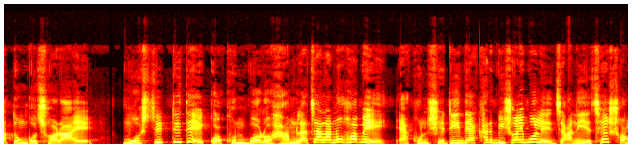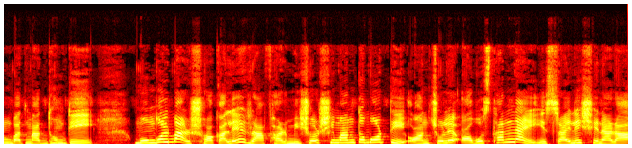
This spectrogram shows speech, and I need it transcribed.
আতঙ্ক ছড়ায়। মসজিদটিতে কখন বড় হামলা চালানো হবে, এখন সেটি দেখার বিষয় বলে জানিয়েছে সংবাদ মাধ্যমটি। মঙ্গলবার সকালে রাফার মিশর সীমান্তবর্তী অঞ্চলে অবস্থান নেয় ইসরায়েলি সেনারা।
